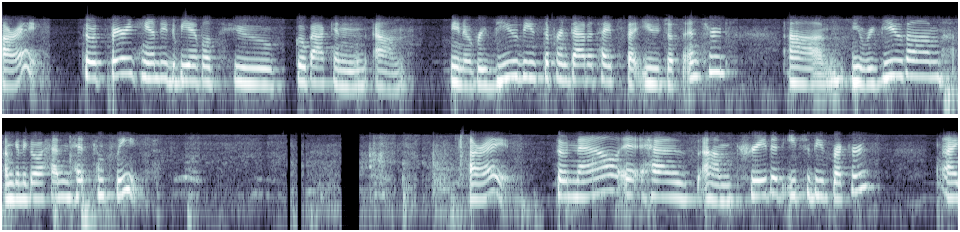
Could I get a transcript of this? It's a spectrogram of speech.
All right. So it's very handy to be able to go back and, um, you know, review these different data types that you just entered um, you review them. I'm going to go ahead and hit complete. All right. So now it has um, created each of these records. I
